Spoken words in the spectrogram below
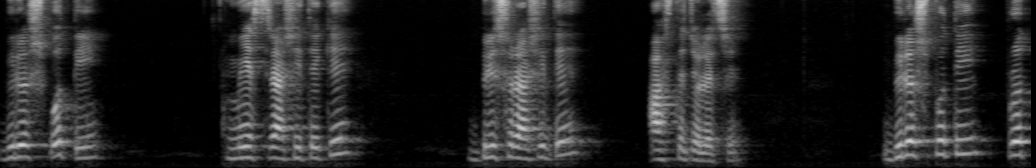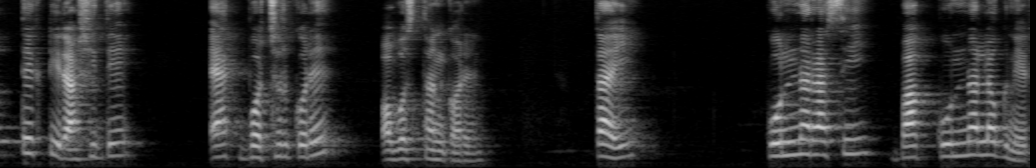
বৃহস্পতি মেষ রাশি থেকে বৃষ রাশিতে আসতে চলেছে। বৃহস্পতি প্রত্যেকটি রাশিতে এক বছর করে অবস্থান করেন। তাই কন্যা রাশি বা কন্যা লগ্নের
